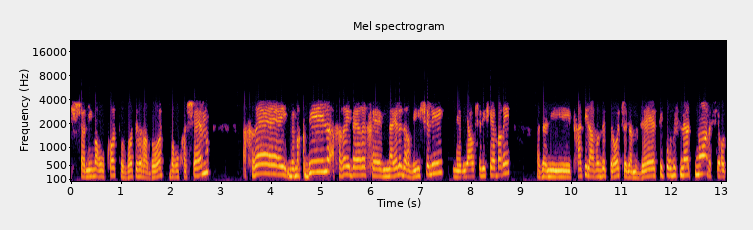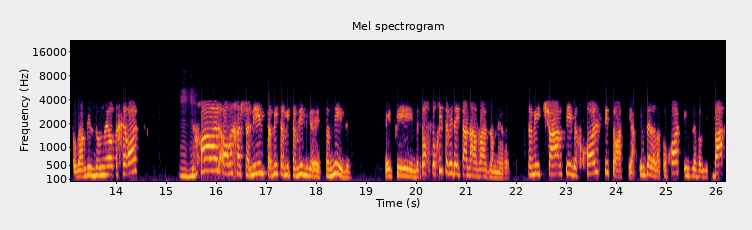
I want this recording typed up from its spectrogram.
שנים ארוכות, טובות ורבות, ברוך השם. אחרי, במקביל, אחרי בערך אה, מהילד הרביעי שלי, מאליהו שלי שיהיה בריא, אז אני התחלתי לעבוד בפאות, שגם זה סיפור בפני עצמו, נשאיר אותו גם בהזדמנויות אחרות. Mm-hmm. בכל אורך השנים, תמיד, תמיד, תמיד, תמיד, הייתי, בתוך תוכי תמיד הייתה נאווה זמרת. תמיד שרתי בכל סיטואציה, אם זה ללקוחות, אם זה במטבח,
